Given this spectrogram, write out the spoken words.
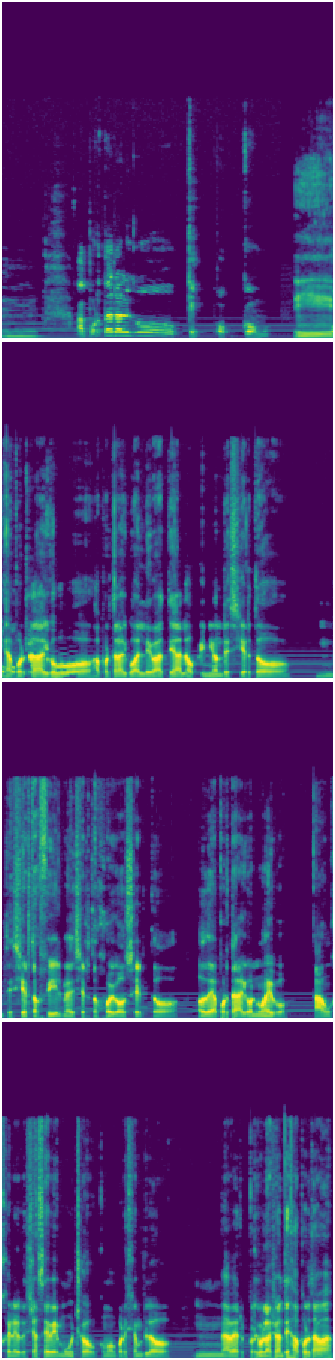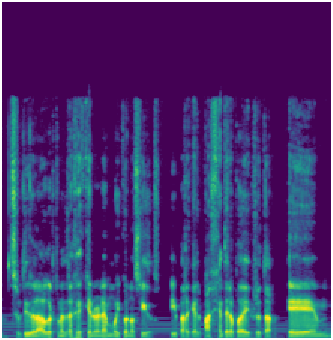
Mm, ¿Aportar algo qué? ¿O cómo? Y ¿O con aportar algo, aportar algo al debate, a la opinión de cierto, de cierto filme, de cierto juego, cierto, o de aportar algo nuevo a un género que ya se ve mucho, como por ejemplo, mm, a ver, por ejemplo, yo antes aportaba subtitulado cortometrajes que no eran muy conocidos y para que más gente lo pueda disfrutar. Em,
